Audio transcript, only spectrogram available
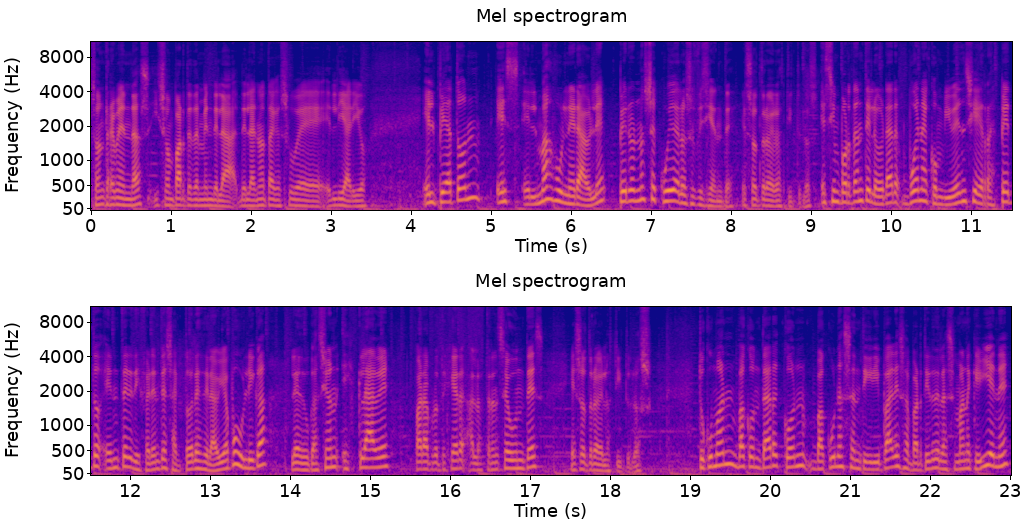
son tremendas y son parte también de la, de la nota que sube el diario. El peatón es el más vulnerable, pero no se cuida lo suficiente, es otro de los títulos. Es importante lograr buena convivencia y respeto entre diferentes actores de la vía pública. La educación es clave para proteger a los transeúntes, es otro de los títulos. Tucumán va a contar con vacunas antigripales a partir de la semana que viene.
